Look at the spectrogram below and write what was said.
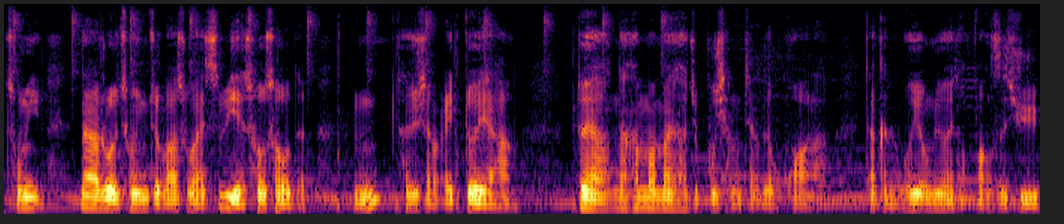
从你那如果从你嘴巴出来，是不是也臭臭的？嗯，他就想，哎，对呀，对啊，那他慢慢他就不想讲这种话啦，他可能会用另外一种方式去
